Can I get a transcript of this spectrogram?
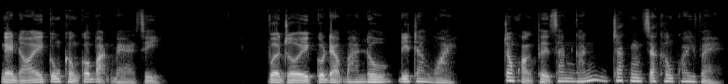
Nghe nói cũng không có bạn bè gì. Vừa rồi cô đeo ba lô đi ra ngoài, trong khoảng thời gian ngắn chắc sẽ không quay về.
